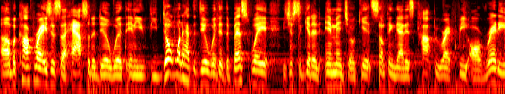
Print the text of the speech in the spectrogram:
uh, but copyright is just a hassle to deal with. And if you don't want to have to deal with it, the best way is just to get an image or get something that is copyright free already.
